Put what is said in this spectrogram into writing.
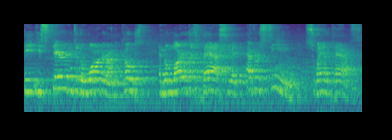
he, he stared into the water on the coast, and the largest bass he had ever seen swam past,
